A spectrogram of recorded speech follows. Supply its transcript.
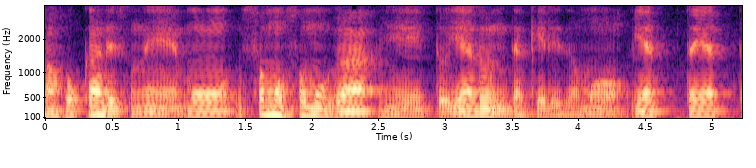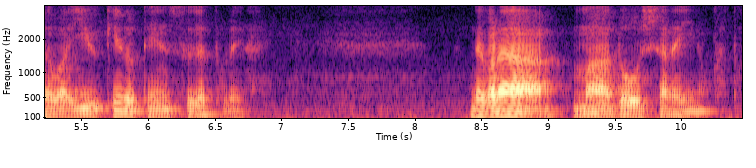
まあ、他ですねもうそもそもが、えーと、やるんだけれどもやったやったは言うけど点数が取れない。だからまあどうしたらいいのかと。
